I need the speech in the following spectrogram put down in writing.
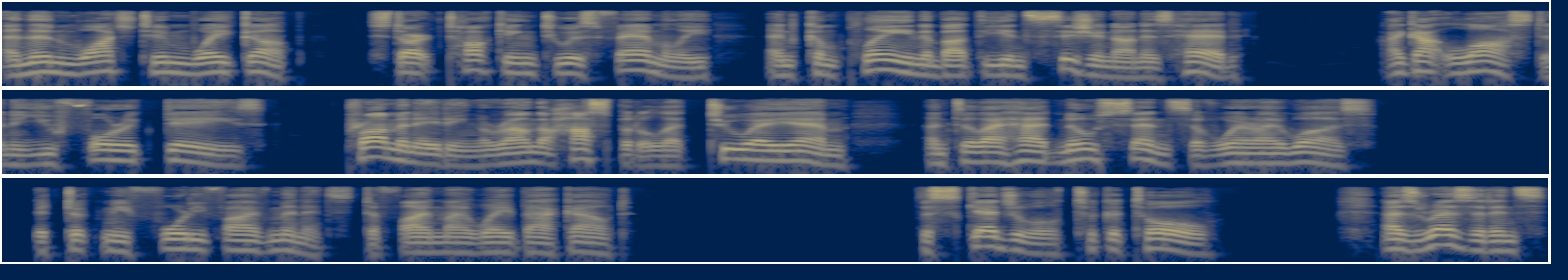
and then watched him wake up, start talking to his family, and complain about the incision on his head, I got lost in a euphoric daze, promenading around the hospital at 2 a.m. until I had no sense of where I was. It took me 45 minutes to find my way back out. The schedule took a toll. As residents,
